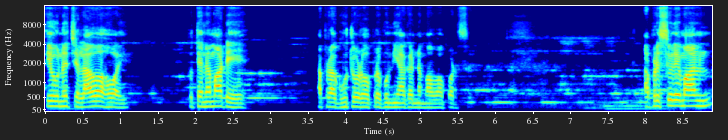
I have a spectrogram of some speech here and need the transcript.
તેઓને ચલાવવા હોય, તો તેના માટે આપણા ઘૂંટોળો પ્રભુની આગળ નમાવવા પડશે. આપણે સુલેમાન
